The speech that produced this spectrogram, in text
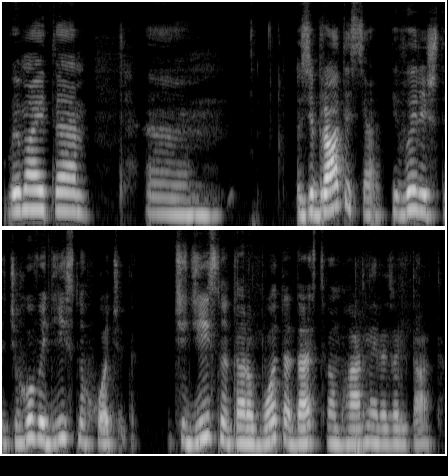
ви маєте е, зібратися і вирішити, чого ви дійсно хочете. Чи дійсно та робота дасть вам гарний результат.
